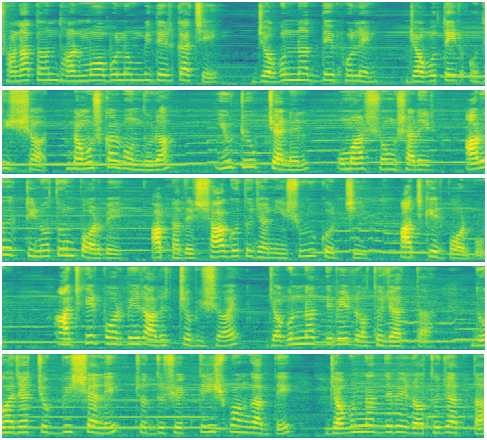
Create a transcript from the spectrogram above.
সনাতন ধর্ম অবলম্বীদের কাছে জগন্নাথ দেব হলেন জগতের অধীশ্বর। নমস্কার বন্ধুরা, ইউটিউব চ্যানেল উমার সংসারের আরও একটি নতুন পর্বে আপনাদের স্বাগত জানিয়ে শুরু করছি আজকের পর্ব। আজকের পর্বের আলোচ্য বিষয় জগন্নাথ দেবের রথযাত্রা। দু হাজার চব্বিশ সালে চোদ্দোশো একত্রিশ বঙ্গাব্দে জগন্নাথ দেবের রথযাত্রা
